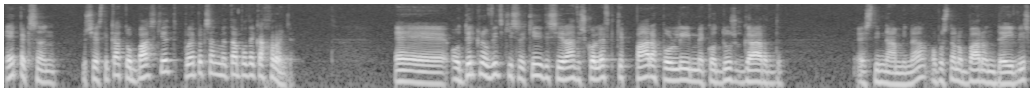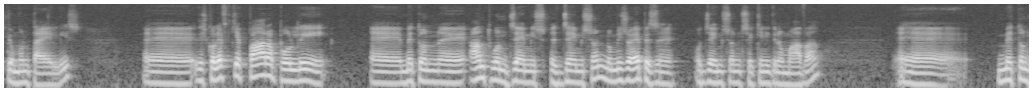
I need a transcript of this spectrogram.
έπαιξαν ουσιαστικά το μπάσκετ που έπαιξαν μετά από 10 χρόνια. Ε, ο Dirk Nowitzki σε εκείνη τη σειρά δυσκολεύτηκε πάρα πολύ με κοντούς guard ε, στην άμυνα, όπως ήταν ο Baron Davis και ο Monta Ellis. Ε, δυσκολεύτηκε πάρα πολύ ε, με τον ε, Antoine Jameson, νομίζω έπαιζε ο Jameson σε εκείνη την ομάδα, ε, με τον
